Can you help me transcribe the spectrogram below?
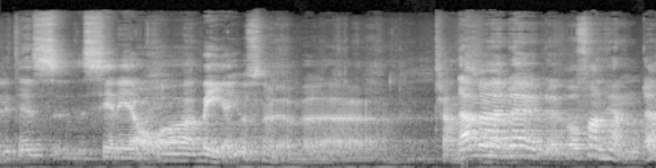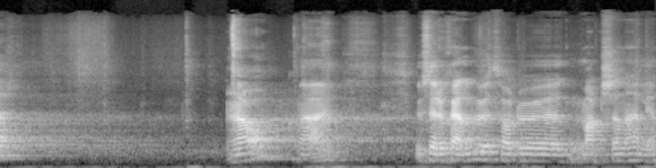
Det är lite Serie A B just nu uh, Nej men det, det, vad fan händer? Ja, nej. Hur ser det själv ut? Har du matchen den här helgen?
